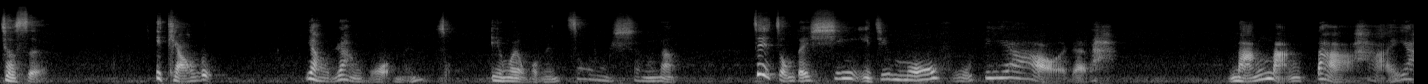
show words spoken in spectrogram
就是一条路，要让我们走。因为我们众生呢，这种的心已经模糊掉了啦。茫茫大海呀，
